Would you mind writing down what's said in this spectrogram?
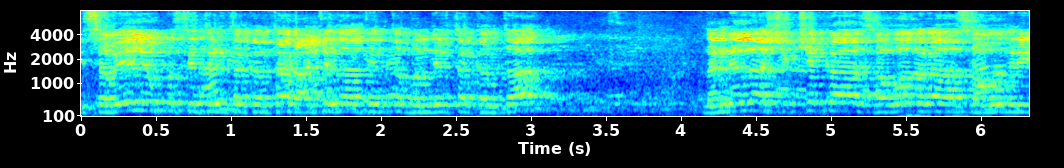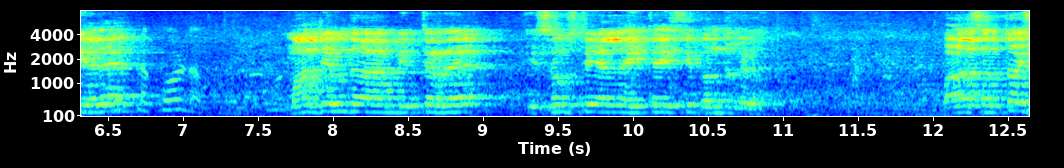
ಈ ಸಭೆಯಲ್ಲಿ ಉಪಸ್ಥಿತರಿರ್ತಕ್ಕಂಥ ರಾಜ್ಯದಾದ್ಯಂತ ಬಂದಿರತಕ್ಕಂಥ ನನ್ನೆಲ್ಲ ಶಿಕ್ಷಕ ಸಹೋದರ ಸಹೋದರಿಯರೇ, ಮಾಧ್ಯಮದ ಮಿತ್ರರೇ, ಈ ಸಂಸ್ಥೆಯೆಲ್ಲ ಹಿತೈಸಿ ಬಂಧುಗಳೇ, ಬಹಳ ಸಂತೋಷ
